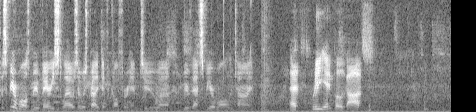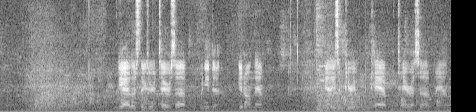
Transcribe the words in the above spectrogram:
The spear walls move very slow, so it was probably difficult for him to uh, move that spear wall in time. That's three impel guards. Yeah, those things are gonna tear us up. We need to get on them. Yeah, these Imperial cav tear us up, man.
